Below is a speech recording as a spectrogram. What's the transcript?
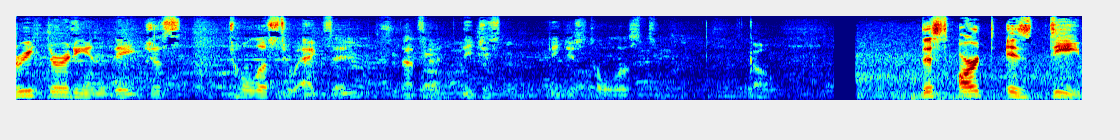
3.30 and they just told us to exit. That's it. They just they just told us to go. This art is deep.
